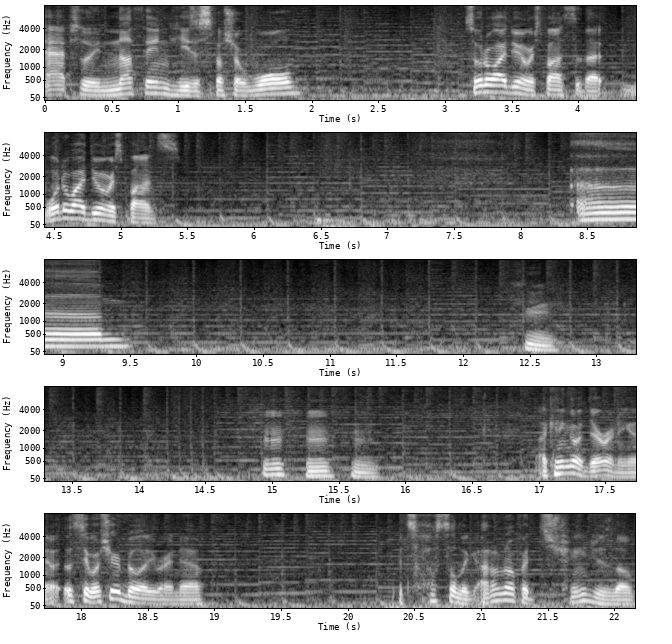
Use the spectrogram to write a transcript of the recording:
absolutely nothing. He's a special wall. So what do I do in response to that? What do I do in response? Um... Hmm. Hmm, hmm, hmm. I can't go Darrening it. Let's see, what's your ability right now? It's hustling. I don't know if it changes though.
